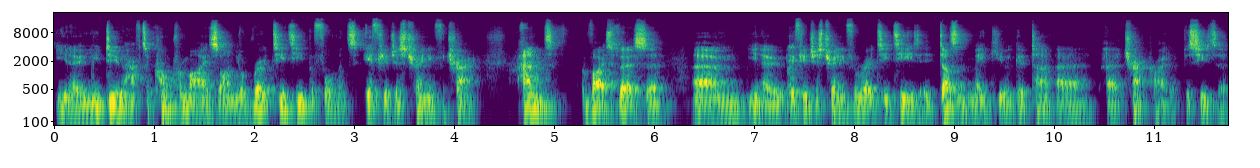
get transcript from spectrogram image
you know you do have to compromise on your road TT performance if you're just training for track, and vice versa. Um, you know, if you're just training for road TTs, it doesn't make you a good time, uh, uh, track rider, pursuiter.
